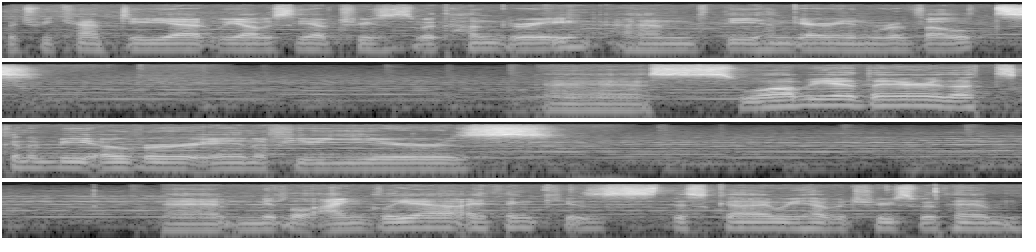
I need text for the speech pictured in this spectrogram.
which we can't do yet. We obviously have truces with Hungary and the Hungarian Revolt. Uh, Swabia there, that's going to be over in a few years. Uh, Middle Anglia, I think, is this guy. We have a truce with him.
